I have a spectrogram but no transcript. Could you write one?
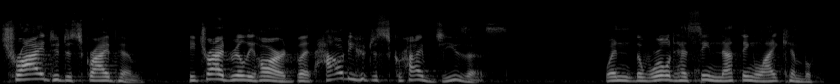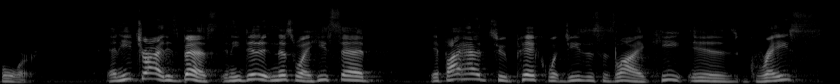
tried to describe him. He tried really hard, but how do you describe Jesus when the world has seen nothing like him before? And he tried his best, and he did it in this way. He said, If I had to pick what Jesus is like, he is grace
